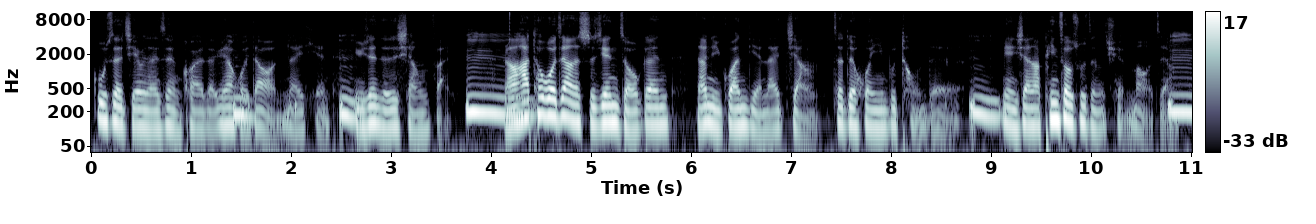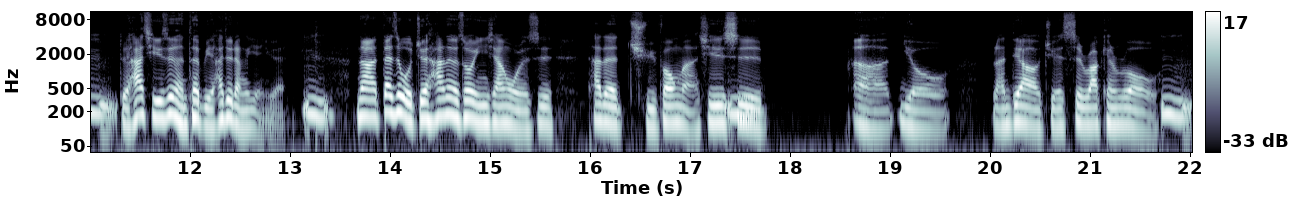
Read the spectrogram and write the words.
故事的结尾男生很快乐，因为他回到那一天，女生则是相反，嗯，然后他透过这样的时间轴跟男女观点来讲这对婚姻不同的嗯。面向，然后拼凑出整个全貌，这样，嗯，对他其实是很特别，他就两个演员，嗯，那但是我觉得他那个时候影响我的是他的曲风啊，其实是呃有蓝调、爵士、rock and roll，嗯，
